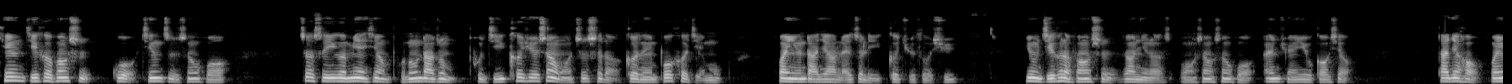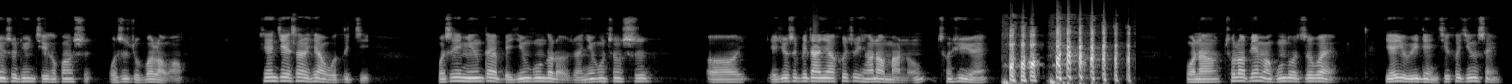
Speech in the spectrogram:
听极客方式过精致生活，这是一个面向普通大众普及科学上网知识的个人播客节目，欢迎大家来这里各取所需，用极客的方式让你的网上生活安全又高效。大家好，欢迎收听极客方式，我是主播老王。先介绍一下我自己，我是一名在北京工作的软件工程师，呃，也就是被大家会吹响的码农程序员。我呢，除了编码工作之外，也有一点极客精神，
